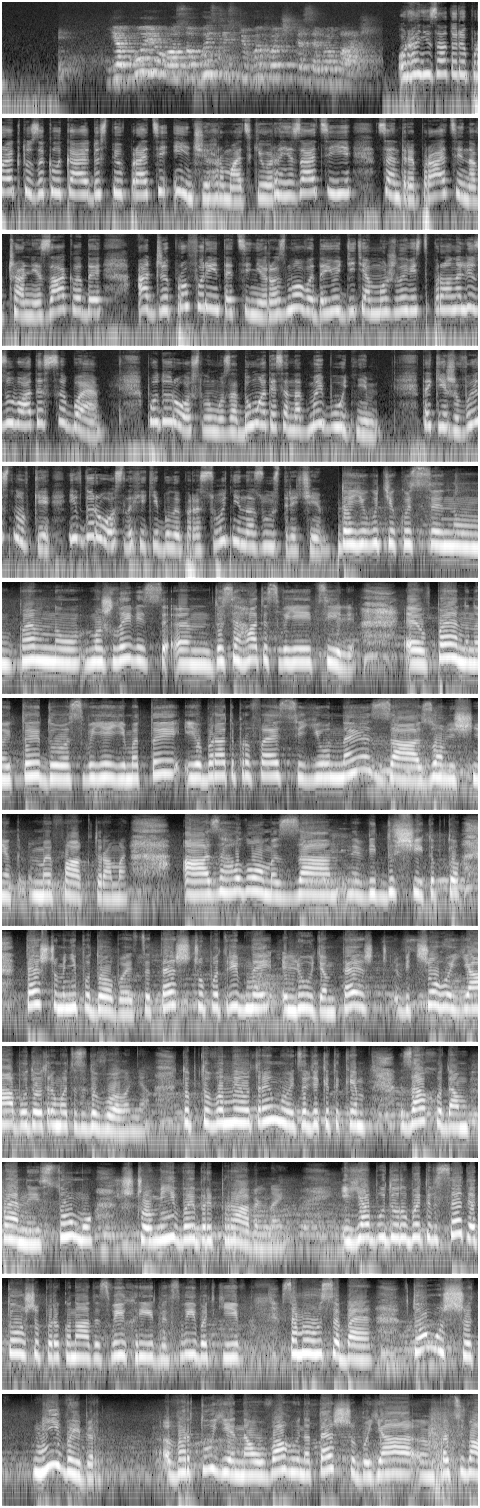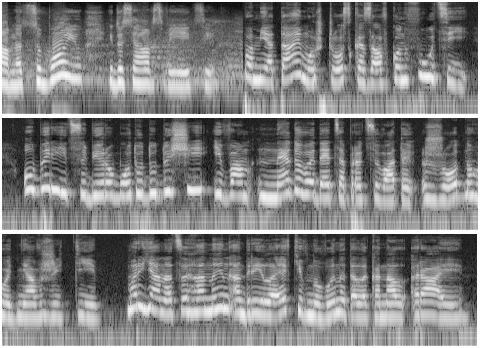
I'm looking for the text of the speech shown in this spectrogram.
Якою особистістю ви хочете себе бачити? Організатори проекту закликають до співпраці інші громадські організації, центри праці, навчальні заклади, адже профорієнтаційні розмови дають дітям можливість проаналізувати себе, по-дорослому задуматися над майбутнім. Такі ж висновки і в дорослих, які були присутні на зустрічі. дають якусь ну певну можливість ем, досягати своєї цілі, Е, впевнено йти до своєї мети і обирати професію не за зовнішніми факторами, а загалом за від душі. Тобто те, що мені подобається, те, що потрібне людям, те, від чого я буду отримувати задоволення. Тобто вони отримують завдяки таким заходам певність в тому, що мій вибір правильний. І я буду робити все для того, щоб переконати своїх рідних, своїх батьків, самого себе в тому, що мій вибір вартує на увагу на те, щоб я е, працював над собою і досягав своєї цілі. Пам'ятаємо, що сказав Конфуцій. Оберіть собі роботу до душі, і вам не доведеться працювати жодного дня в житті. Мар'яна Циганин, Андрій Левків, новини телеканал Раї.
